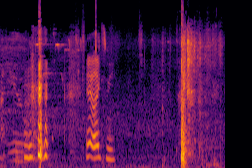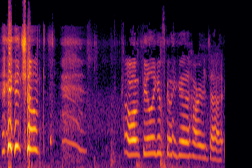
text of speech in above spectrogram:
Not you. it likes me. it jumped. Oh, I feel like it's gonna get a heart attack.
